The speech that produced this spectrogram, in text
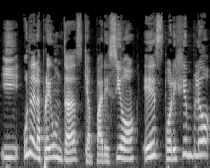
Y una de las preguntas que apareció es, por ejemplo,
